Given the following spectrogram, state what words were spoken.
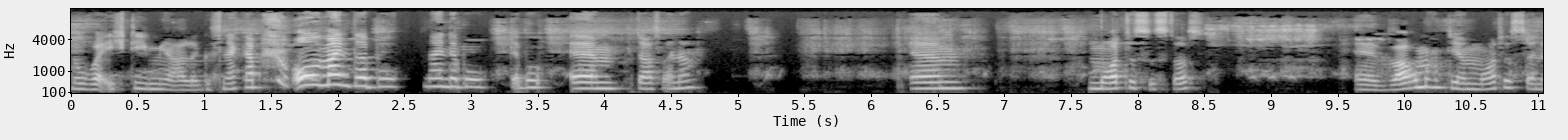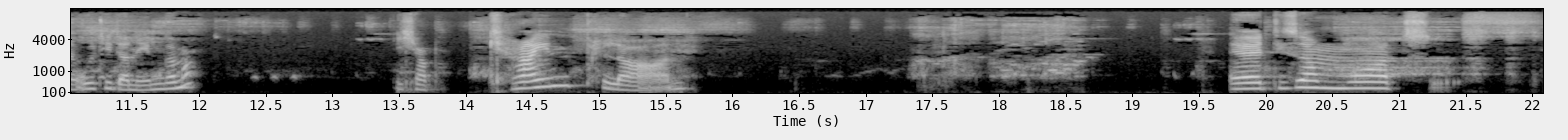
Nur weil ich die mir alle gesnackt habe. Oh mein, der Bo. Nein, der Bo. Der Bo. Ähm, da ist einer. Ähm, Mortis ist das. Äh, warum hat der Mortis seine Ulti daneben gemacht? Ich habe keinen Plan. Äh, dieser Mortis.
